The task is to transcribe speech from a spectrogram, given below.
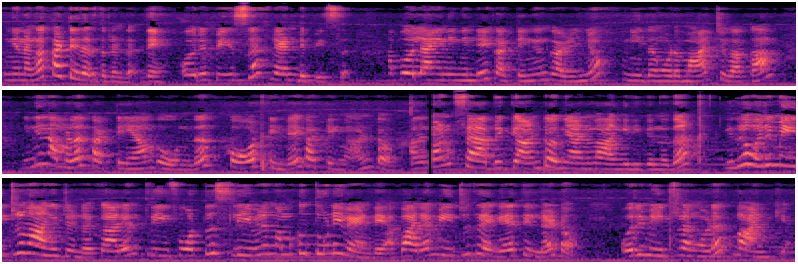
ഇങ്ങനെ അങ്ങ് കട്ട് ചെയ്തെടുത്തിട്ടുണ്ട്. ദേ ഒരു പീസ് രണ്ട് പീസ് അപ്പോൾ ലൈനിങ്ങിന്റെ കട്ടിങ്ങും കഴിഞ്ഞു. ഇനി ഇതും കൂടെ മാറ്റി വെക്കാം. ഇനി നമ്മൾ കട്ട് ചെയ്യാൻ പോകുന്നത് കോട്ടിന്റെ കട്ടിങ് ആണ് കേട്ടോ അതിനോൺ ഫാബ്രിക് ആണ് കേട്ടോ ഞാൻ വാങ്ങിയിരിക്കുന്നത്. ഇത് ഒരു മീറ്റർ വാങ്ങിയിട്ടുണ്ട്. കാര്യം ത്രീ ഫോർത്ത് സ്ലീവിൽ നമുക്ക് തുണി വേണ്ടേ. അപ്പൊ അര മീറ്റർ തികയത്തില്ല കേട്ടോ ഒരു മീറ്റർ അങ്ങോട്ട് വാങ്ങിക്കാം.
